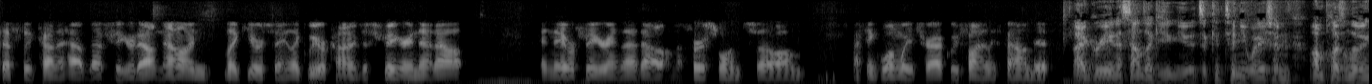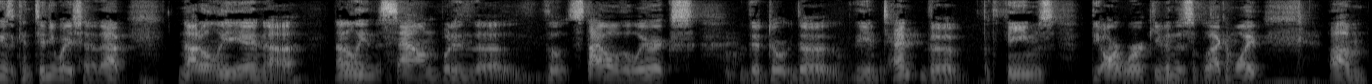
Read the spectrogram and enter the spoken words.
definitely, kind of have that figured out now. And like you were saying, like we were kind of just figuring that out, and they were figuring that out on the first one. So um, I think one way track we finally found it. I agree, and it sounds like you, you, it's a continuation. Unpleasant Living is a continuation of that, not only in uh, not only in the sound, but in the the style of the lyrics the the the intent, the themes, the artwork, even just the black and white. Um,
